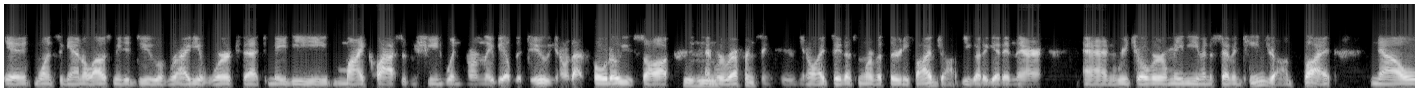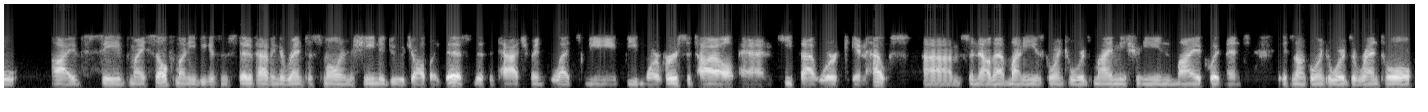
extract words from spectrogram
it once again allows me to do a variety of work that maybe my class of machine wouldn't normally be able to do. You know, that photo you saw mm-hmm. and we're referencing to, you know, I'd say that's more of a 35 job. You got to get in there and reach over, or maybe even a 17 job. But now I've saved myself money because instead of having to rent a smaller machine to do a job like this, this attachment lets me be more versatile and keep that work in house. Um, so now that money is going towards my machine, my equipment. It's not going towards a rental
